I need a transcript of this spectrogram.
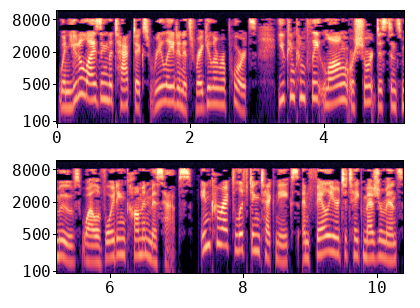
When utilizing the tactics relayed in its regular reports, you can complete long or short distance moves while avoiding common mishaps. Incorrect lifting techniques and failure to take measurements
